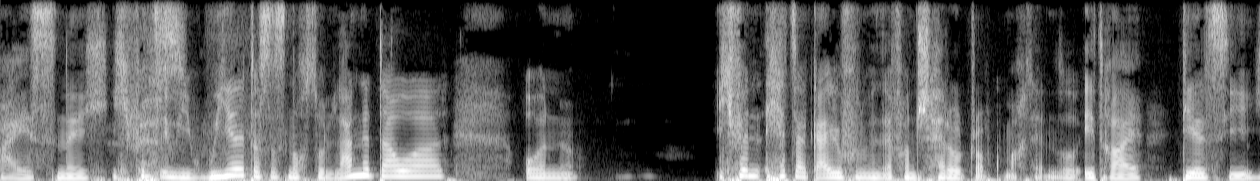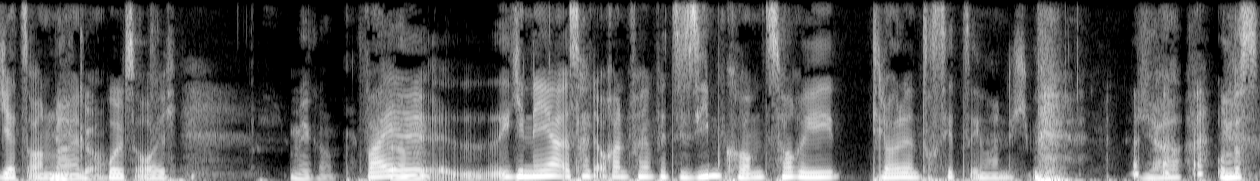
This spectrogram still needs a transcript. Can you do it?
weiß nicht. Ich finde es irgendwie weird, dass es noch so lange dauert. Und Ja. Ich finde, ich hätte es halt geil gefunden, wenn sie einfach einen Shadow Drop gemacht hätten. So E3, DLC, jetzt online, Mega. holt's euch. Mega. Weil äh, je näher es halt auch an Final Fantasy 7 kommt, sorry, die Leute interessiert es irgendwann nicht mehr. Ja, und das,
